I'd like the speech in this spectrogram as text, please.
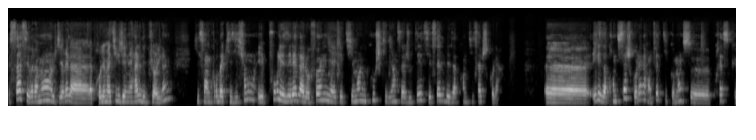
ça, c'est vraiment, je dirais, la, la, problématique générale des plurilingues qui sont en cours d'acquisition. Et pour les élèves allophones, il y a effectivement une couche qui vient s'ajouter, c'est celle des apprentissages scolaires. Euh, et les apprentissages scolaires, en fait, ils commencent euh, presque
